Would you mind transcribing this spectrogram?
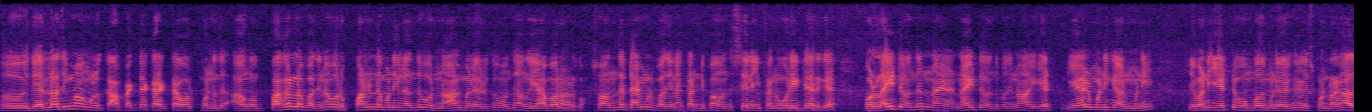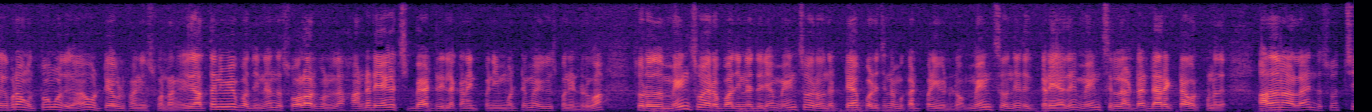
ஸோ இது எல்லாத்துக்குமே அவங்களுக்கு காம்பேக்டாக கரெக்டாக ஒர்க் பண்ணுது. அவங்க பகலில் பார்த்தீங்கன்னா ஒரு பன்னெண்டு மணிலேருந்து ஒரு நாலு மணி வரைக்கும் வந்து அங்கே வியாபாரம் இருக்கும். ஸோ அந்த டைமில் பார்த்தீங்கன்னா கண்டிப்பாக வந்து சீலிங் ஃபேன் ஓடிட்டே இருக்குது ஒரு லைட்டு வந்து நைட்டு வந்து பார்த்தீங்கன்னா எட் ஏழு மணிக்கு ஆன் பண்ணி மணி எட்டு ஒம்பது மணி வரைக்கும் யூஸ் பண்ணுறாங்க அதுக்கப்புறம் அவங்க தூங்குறதுக்காக ஒரு டேபிள் ஃபேன் யூஸ் பண்ணுறாங்க இது அத்தனையுமே பார்த்தீங்கன்னா இந்த சோலார் பேனலில் ஹண்ட்ரட் ஏஹெச் பேட்டரியில் கனெக்ட் பண்ணி மட்டுமே யூஸ் பண்ணிட்டு இருக்கோம். ஸோ மெயின்ஸ் ஒயரை பார்த்தீங்கன்னா தெரியும். மெயின்ஸ் ஒயரை வந்து டேப் அடிச்சு நம்ம கட் பண்ணி விட்டுட்டோம். மெயின்ஸ் வந்து இதுக்கு கிடையாது. மெயின்ஸ் இல்லாட்டா டேரெக்டாக ஒர்க் பண்ணுது. அதனால் இந்த சுவிட்ச்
